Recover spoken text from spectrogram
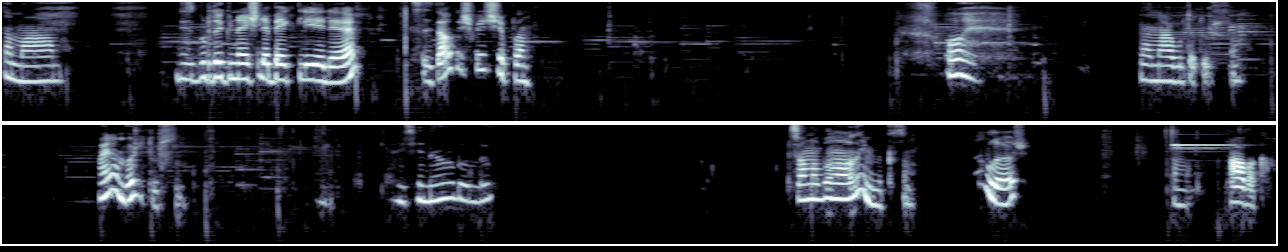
Tamam. Biz burada güneşle bekleyelim. Siz de alışveriş yapın. Oy. Onlar burada dursun. Aynen böyle dursun. Neyse ne alalım? Sana bunu alayım mı kızım? Alır. Tamam. Al bakalım.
